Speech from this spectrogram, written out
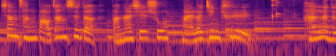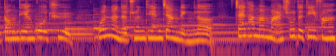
像藏宝藏似的把那些书埋了进去。寒冷的冬天过去，温暖的春天降临了。在他们埋书的地方，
